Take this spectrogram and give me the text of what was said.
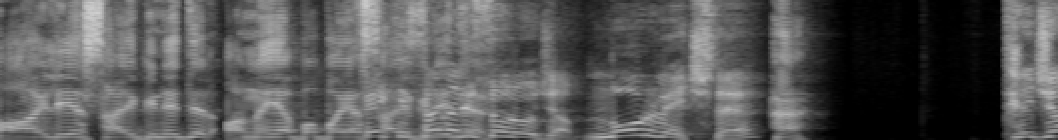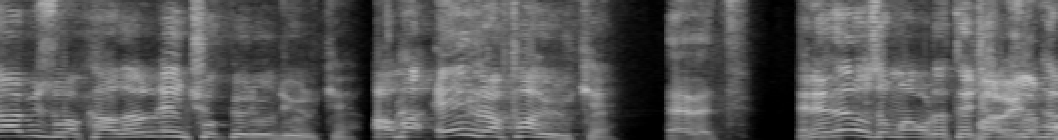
Aileye saygı nedir? Anaya babaya Peki saygı sana nedir? bir soru hocam. Norveç'te Heh, tecavüz vakalarının en çok görüldüğü ülke. Ama en refah ülke. evet. E neden o zaman orada tecavüz Parayla vakası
